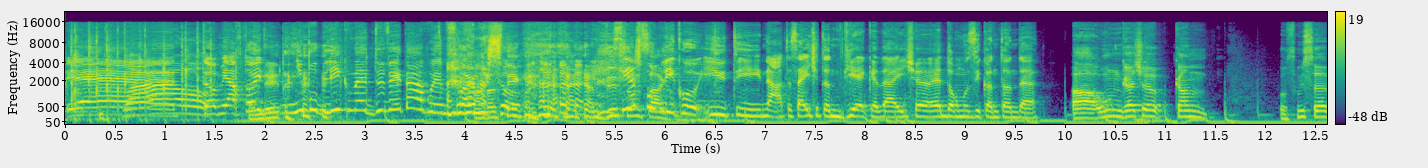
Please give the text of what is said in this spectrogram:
Yeah. Wow. Do mjaftoj një publik me dy veta apo je mësuar më shumë. si është publiku yt i natës, ai që të ndjek edhe ai që e do muzikën tënde? A uh, unë ngaqë kam pothuajse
